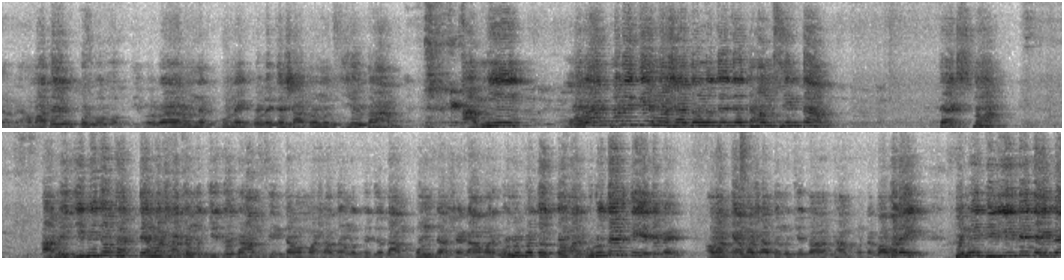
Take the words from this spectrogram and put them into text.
যাবে। আমাদের পূর্ববর্তী অনেক অনেক যে সাধন উচিত দাম। আমি মরার পরে কি আমার সাধন উচিত ধাম চিনতাম। দ্যাটস নট আমি জীবিত থাকতে আমার সাধন উচিত ধাম চিন্তাম, আমার সাধন উচিত ধাম কোনটা? সেটা আমার গুরু প্রদত্ত, আমার গুরুদেব দিয়ে দেবেন। আমাকে আমার সাধন উচিত ধাম কোনটা? বাবারে, তুমি দিল্লিতে যাইবে,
